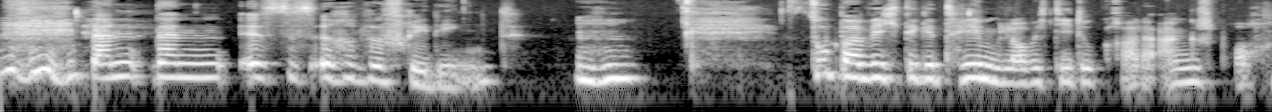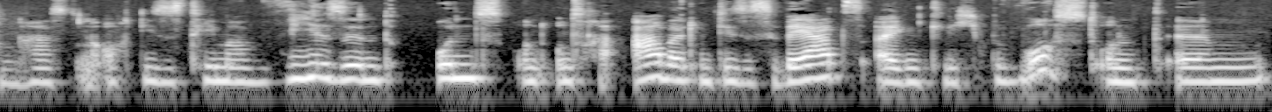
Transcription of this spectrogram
dann, dann ist es irre befriedigend. Mhm super wichtige Themen, glaube ich, die du gerade angesprochen hast. Und auch dieses Thema, wir sind uns und unserer Arbeit und dieses Werts eigentlich bewusst und ähm,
